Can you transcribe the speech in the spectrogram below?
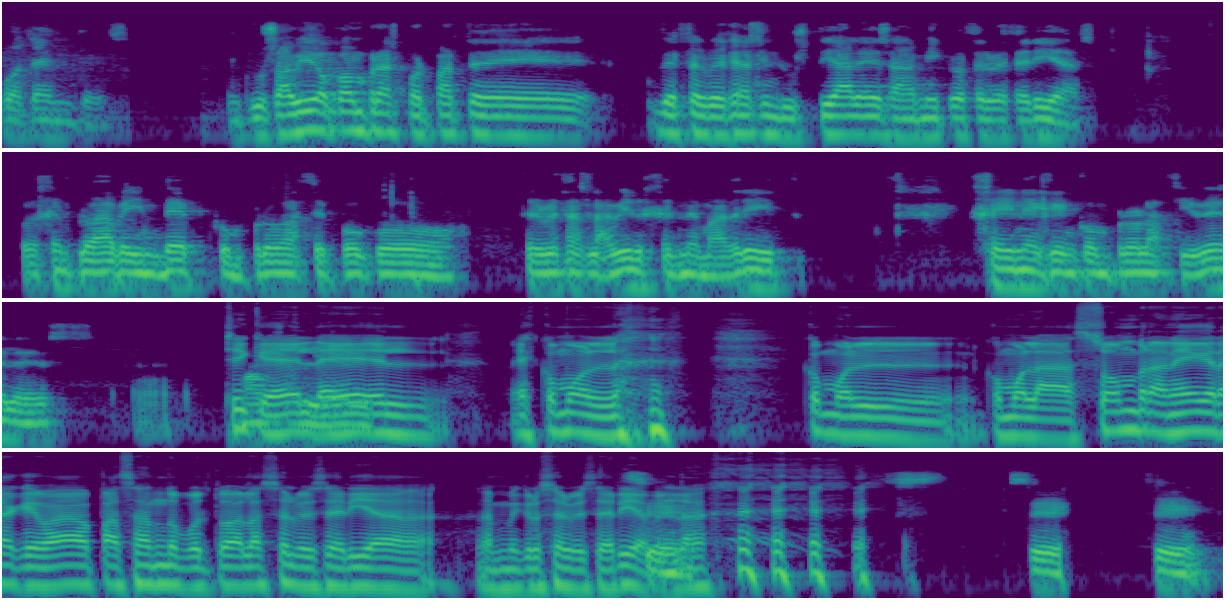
potentes. Incluso ha habido compras por parte de, de cerveceras industriales a microcervecerías. Por ejemplo, AB InBev compró hace poco cervezas La Virgen de Madrid, Heineken compró la Cibeles. Sí, que él, él, es como el, como el, como la sombra negra que va pasando por todas las cervecerías, las microcervecerías, ¿verdad? sí, sí.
